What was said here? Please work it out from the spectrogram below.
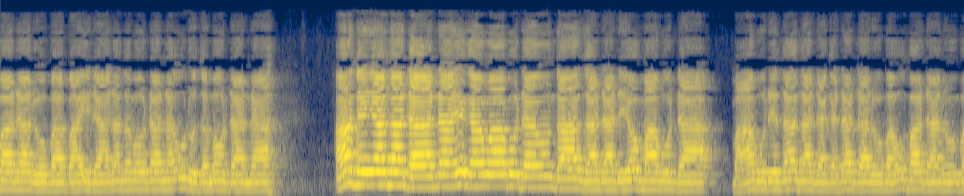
ပါဒရူပပါဠိဓာရသမုဒ္ဒနာဥဒုသမုဒ္ဒနာ အာတေယသဒါနာဧကမဗုဒ္ဓံသာဇာတတယောမဗုဒ္ဓမဟာဗုဒ္ဓသာသတံကတတရူပဥပါဒရူပ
